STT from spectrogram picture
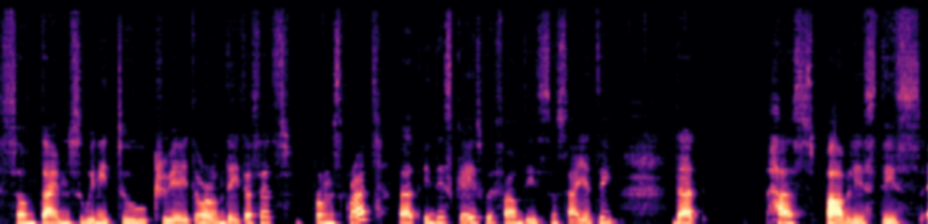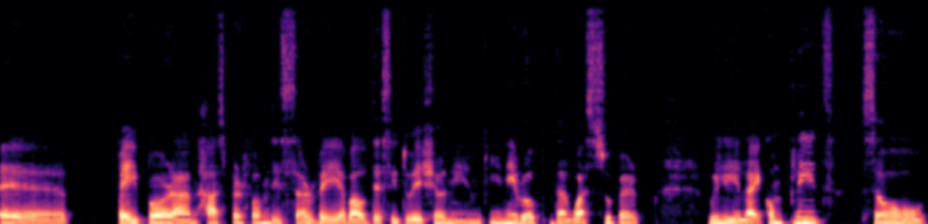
sometimes we need to create our own datasets from scratch. But in this case, we found this society that has published this uh, paper and has performed this survey about the situation in, in Europe that was super, really like complete. So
